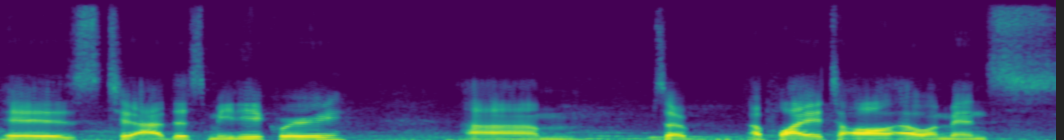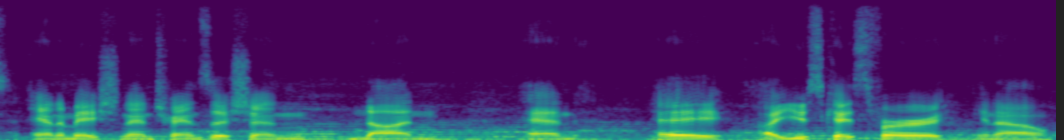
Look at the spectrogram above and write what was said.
is to add this media query. Um, so apply it to all elements, animation and transition, none, and hey, a use case for, you know,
